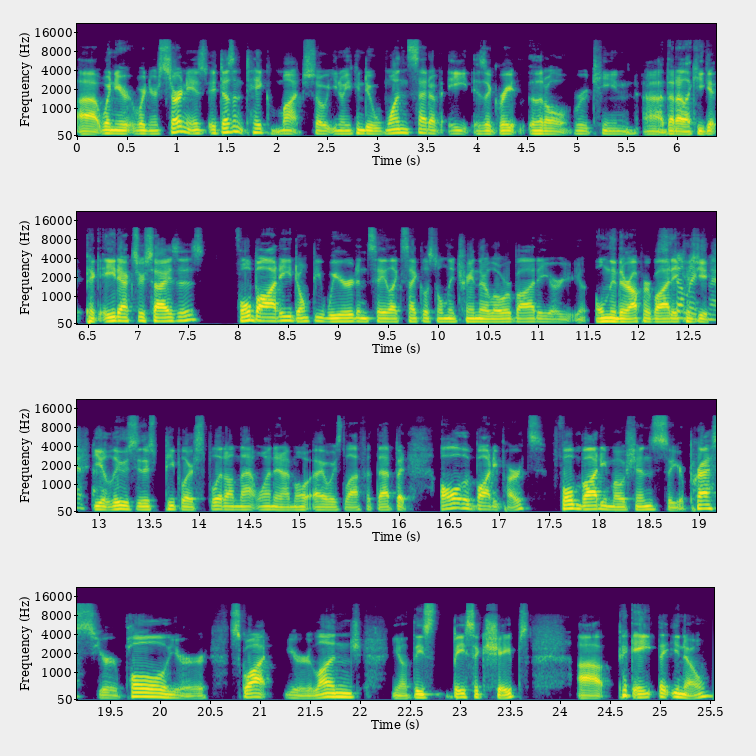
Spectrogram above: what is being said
uh, when you're when you're starting, it doesn't take much. So, you know, you can do one set of eight is a great little routine uh, that I like. You get pick eight exercises full body. Don't be weird and say like cyclists only train their lower body or only their upper body because you you lose. There's people are split on that one, and I'm I always laugh at that. But all the body parts, full body motions. So your press, your pull, your squat, your lunge. You know these basic shapes. Uh, pick eight that you know,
